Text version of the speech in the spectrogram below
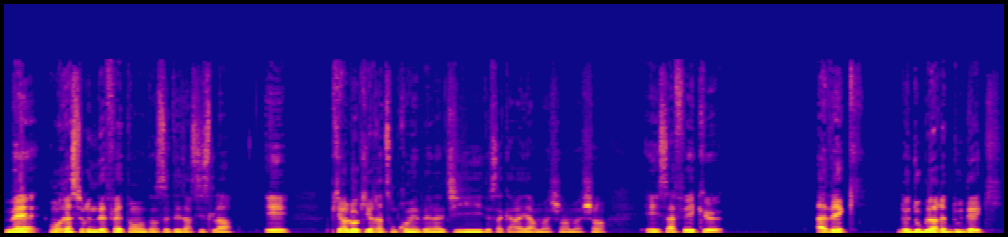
Mais on reste sur une défaite en- dans cet exercice-là. Et Pirlo qui rate son premier penalty de sa carrière, machin, machin. Et ça fait que, avec le double arrêt de Dudek,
